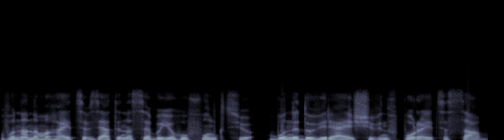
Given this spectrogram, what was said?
Вона намагається взяти на себе його функцію, бо не довіряє, що він впорається сам.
